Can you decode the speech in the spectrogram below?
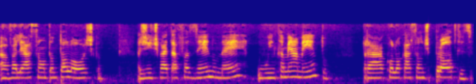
avaliação odontológica. A gente vai estar tá fazendo né, o encaminhamento para a colocação de prótese.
